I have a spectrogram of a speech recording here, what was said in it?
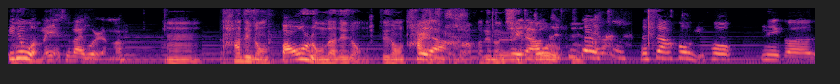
毕竟我们也是外国人嘛。嗯，他这种包容的这种这种态度是吧？和这种气度，就是在战后以后那个。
